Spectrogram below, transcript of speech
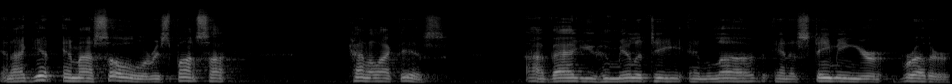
and I get in my soul a response kind of like this I value humility and love and esteeming your brother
